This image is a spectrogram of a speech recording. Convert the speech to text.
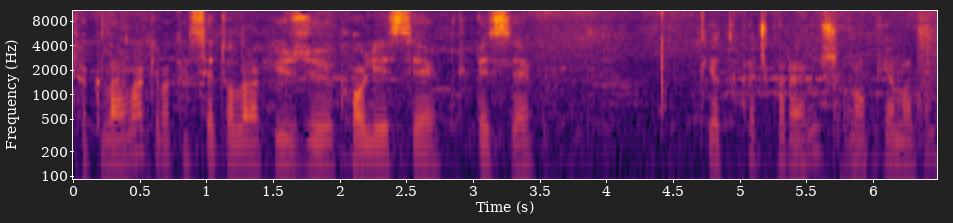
takılar var ki bakın set olarak yüzüğü, kolyesi, küpesi. Fiyatı kaç paraymış onu okuyamadım.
